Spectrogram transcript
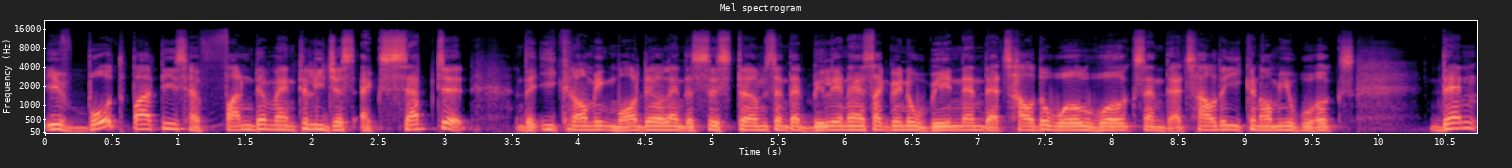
if both parties have fundamentally just accepted the economic model and the systems and that billionaires are going to win and that's how the world works and that's how the economy works then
